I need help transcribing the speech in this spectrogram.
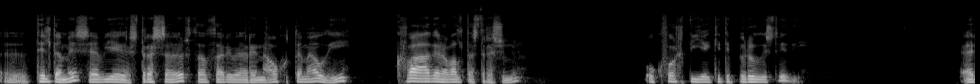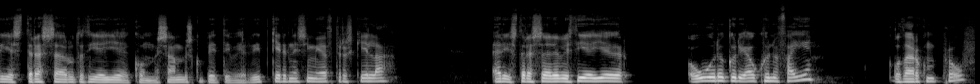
til dæmis ef ég er stressaður þá þarf ég að reyna að átta mig á því hvað er að valda stressinu og hvort ég geti brúðist við því. Er ég stressaður út af því að ég kom með samviskubiti við rítgerðinni sem ég eftir að skila? Er ég stressaður yfir því að ég er órökur í ákveðinu fæi og það er að koma próf?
